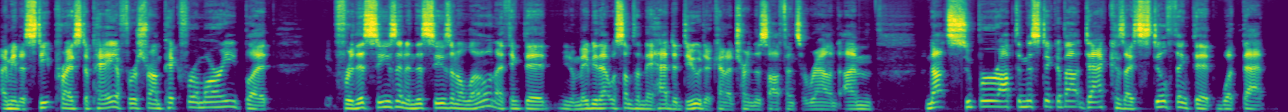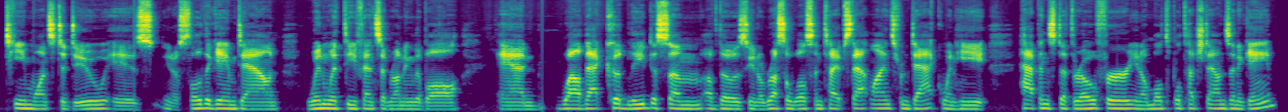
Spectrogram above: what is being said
I mean, a steep price to pay, a first round pick for Amari, but for this season and this season alone, I think that you know maybe that was something they had to do to kind of turn this offense around. I'm not super optimistic about Dak because I still think that what that team wants to do is, you know, slow the game down, win with defense and running the ball. And while that could lead to some of those, you know, Russell Wilson type stat lines from Dak when he happens to throw for, you know, multiple touchdowns in a game,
